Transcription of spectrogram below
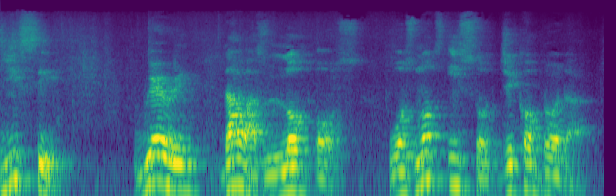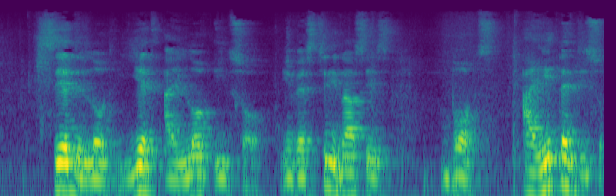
ye say, wherein thou hast loved us, was not Esau Jacob's brother, said the Lord, yet I love Esau. In verse 3 now says, But I hated Esau,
